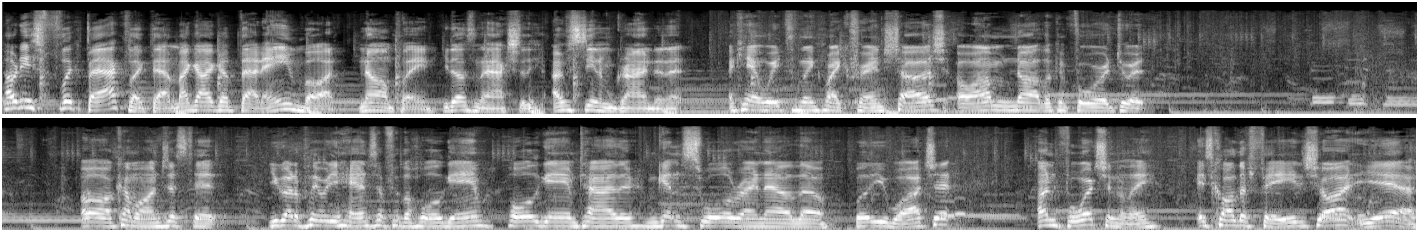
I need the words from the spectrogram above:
How do you flick back like that? My guy got that aimbot. No, I'm playing. He doesn't actually. I've seen him grinding it. I can't wait to link my cringe Taj. Oh, I'm not looking forward to it. Oh, come on, just hit. You gotta play with your hands up for the whole game. Whole game, Tyler. I'm getting swole right now, though. Will you watch it? Unfortunately. It's called a fade shot? Yeah.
